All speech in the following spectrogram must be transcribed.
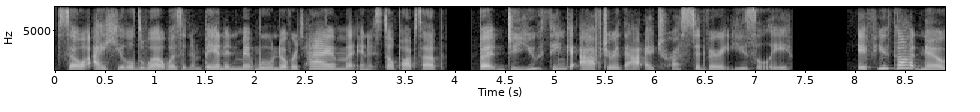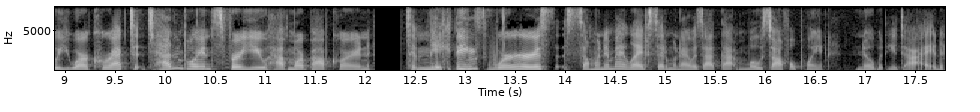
So I healed what was an abandonment wound over time, and it still pops up. But do you think after that I trusted very easily? If you thought no, you are correct. 10 points for you. Have more popcorn. To make things worse, someone in my life said when I was at that most awful point, nobody died.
